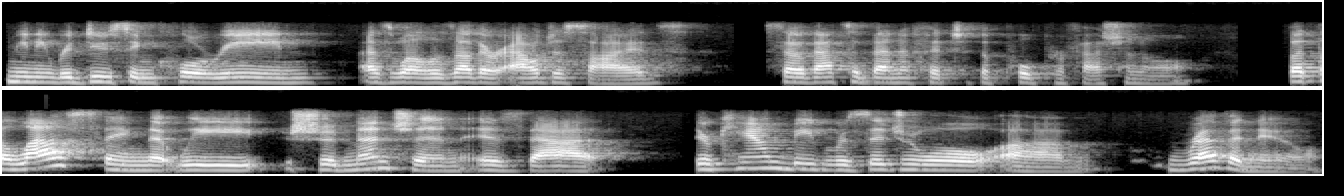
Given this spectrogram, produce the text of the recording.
meaning reducing chlorine as well as other algicides. So that's a benefit to the pool professional. But the last thing that we should mention is that there can be residual um, revenue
